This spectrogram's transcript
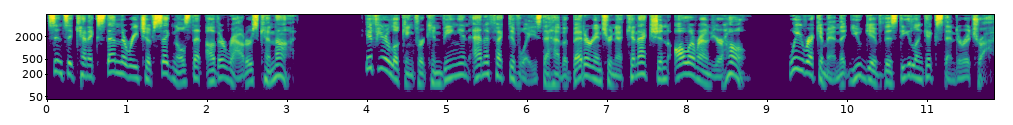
since it can extend the reach of signals that other routers cannot. If you're looking for convenient and effective ways to have a better internet connection all around your home, we recommend that you give this D-Link extender a try.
